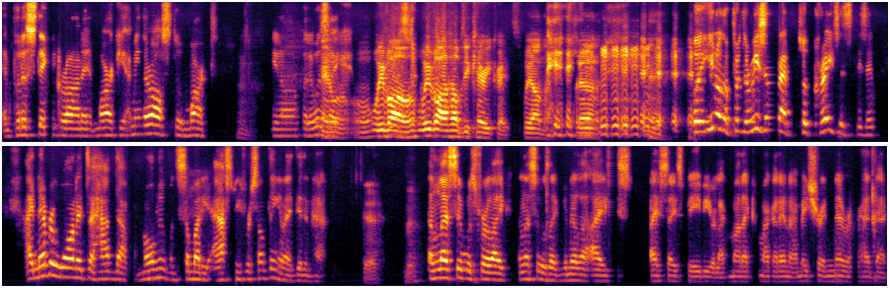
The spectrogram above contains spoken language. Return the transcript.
and put a sticker on it, mark it. I mean, they're all still marked. You know, but it was Hey, like. well, we've all we've all helped you carry crates. We all know. We all know. But you know, the the reason I took crates is is that I never wanted to have that moment when somebody asked me for something and I didn't have. Yeah. Yeah. Unless it was for like, unless it was like Vanilla Ice, Ice Ice Baby, or like Marac Macarena. I made sure I never had that.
